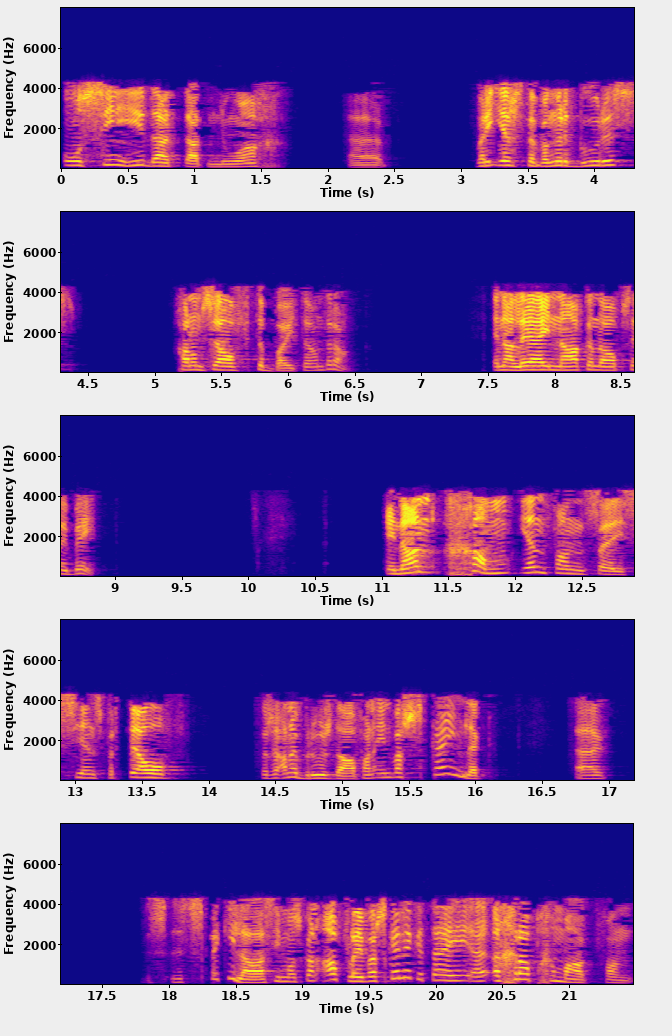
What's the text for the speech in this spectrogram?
Ons sien hier dat dat Noag uh wat die eerste wingerdboer is, gaan homself te buite aan drank. En dan lê hy nakend daar op sy bed. En dan Gam, een van sy seuns vertel vir sy ander broers daarvan en waarskynlik uh spekulasie, maar ons kan aflei, waarskynlik het hy 'n uh, grap gemaak van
